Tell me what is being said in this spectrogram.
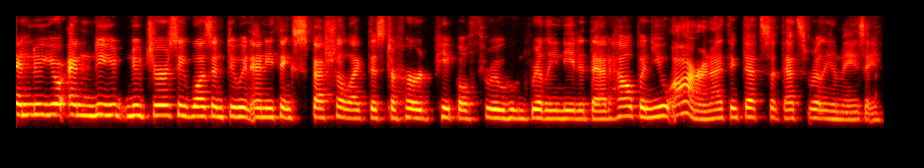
And New York and New, New Jersey wasn't doing anything special like this to herd people through who really needed that help, and you are, and I think that's that's really amazing.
